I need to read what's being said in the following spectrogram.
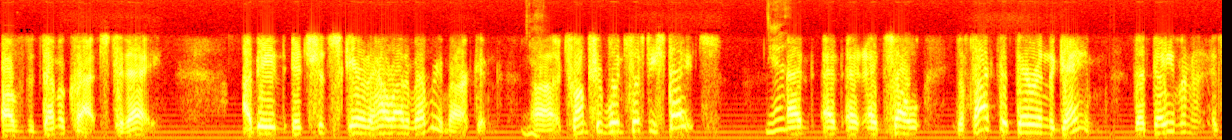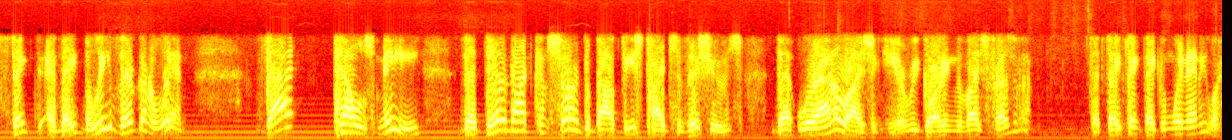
of the Democrats today, I mean, it should scare the hell out of every American. Yeah. Uh, Trump should win 50 states. Yeah. And, and, and, and so the fact that they're in the game, that they even think, and they believe they're going to win, that tells me that they're not concerned about these types of issues that we're analyzing here regarding the vice president, that they think they can win anyway.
